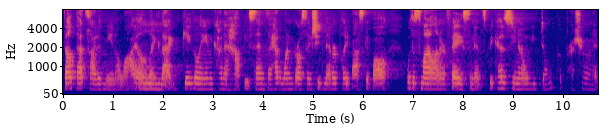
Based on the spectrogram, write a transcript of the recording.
felt that side of me in a while, like Mm. that giggling, kind of happy sense. I had one girl say she'd never played basketball with a smile on her face, and it's because, you know, we don't put pressure on it.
